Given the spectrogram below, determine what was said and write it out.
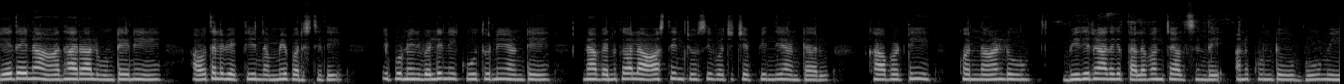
ఏదైనా ఆధారాలు ఉంటేనే అవతల వ్యక్తి నమ్మే పరిస్థితి. ఇప్పుడు నేను వెళ్ళి నీ కూతుర్ని అంటే నా వెనకాల ఆస్తిని చూసి వచ్చి చెప్పింది అంటారు. కాబట్టి కొన్నాళ్ళు వీధిరాధకి తలవంచాల్సిందే అనుకుంటూ భూమి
